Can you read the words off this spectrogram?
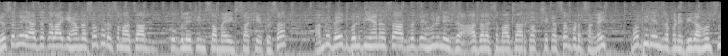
यो सँगै आजका लागि हाम्रा सम्पूर्ण समाचारको बुलेटिन समय सकिएको छ। हाम्रो भेट भोलि बिहान सात बजे हुने नै छ। आजलाई समाचार कक्षका सम्पूर्णसँगै म वीरेन्द्र पनि बिदा हुन्छु।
